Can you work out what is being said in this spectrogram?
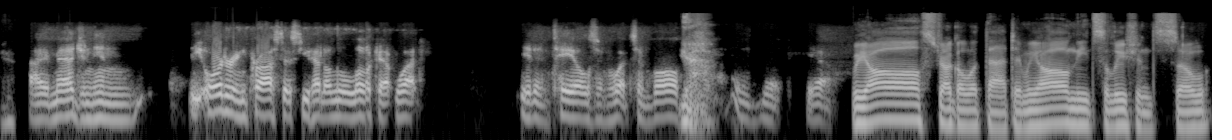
Yeah. I imagine in the ordering process, you had a little look at what it entails and what's involved. Yeah. in the- yeah. we all struggle with that and we all need solutions. So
